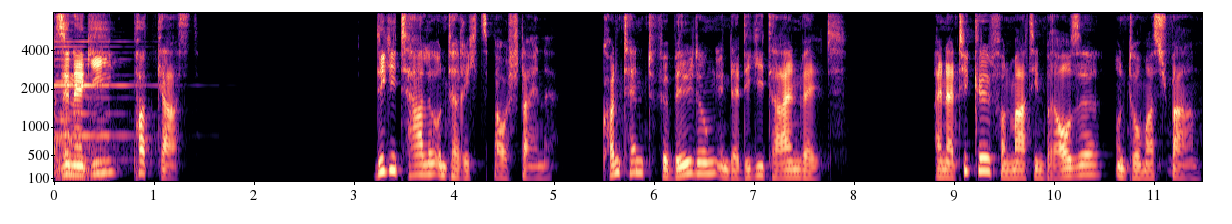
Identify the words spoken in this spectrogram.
Synergie Podcast. Digitale Unterrichtsbausteine. Content für Bildung in der digitalen Welt. Ein Artikel von Martin Brause und Thomas Spahn.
